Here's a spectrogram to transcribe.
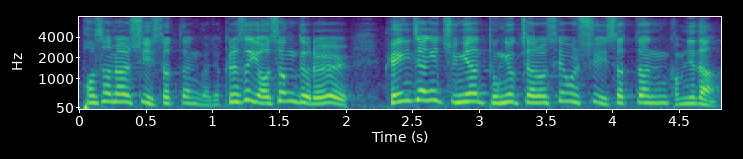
벗어날 수 있었던 거죠. 그래서 여성들을 굉장히 중요한 동역자로 세울 수 있었던 겁니다.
